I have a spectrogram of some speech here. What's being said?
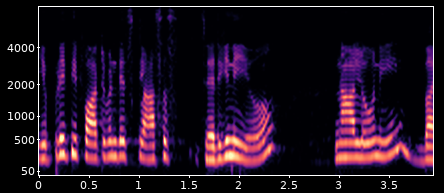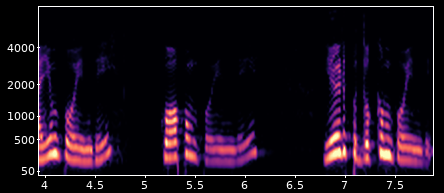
ఎప్పుడైతే ఈ ఫార్టీ వన్ డేస్ క్లాసెస్ జరిగినాయో నాలోని భయం పోయింది కోపం పోయింది ఏడుపు దుఃఖం పోయింది.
